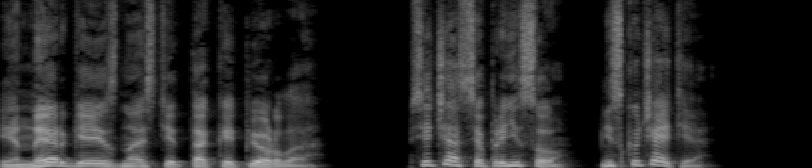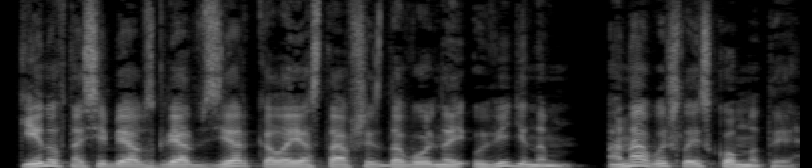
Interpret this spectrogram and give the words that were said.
Энергия из Насти так и перла. «Сейчас все принесу, не скучайте». Кинув на себя взгляд в зеркало и оставшись довольной увиденным, она вышла из комнаты.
